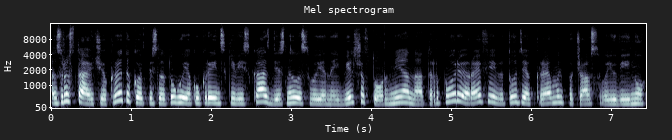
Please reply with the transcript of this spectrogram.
зростаючою критикою після того, як українські війська здійснили своє найбільше вторгнення на територію РФ і відтоді як Кремль почав свою війну.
